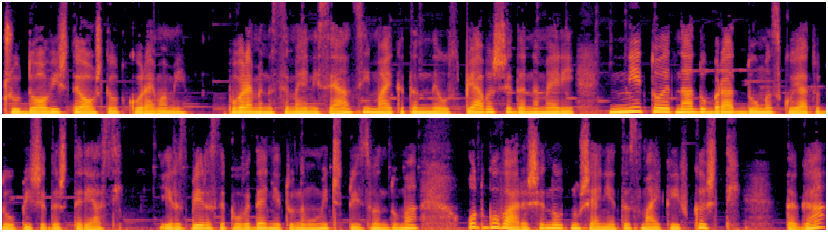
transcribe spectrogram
чудовище още от корема ми. По време на семейни сеанси майката не успяваше да намери нито една добра дума, с която да опише дъщеря си. И разбира се, поведението на момичето извън дома отговаряше на отношенията с майка и вкъщи. Тъга,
